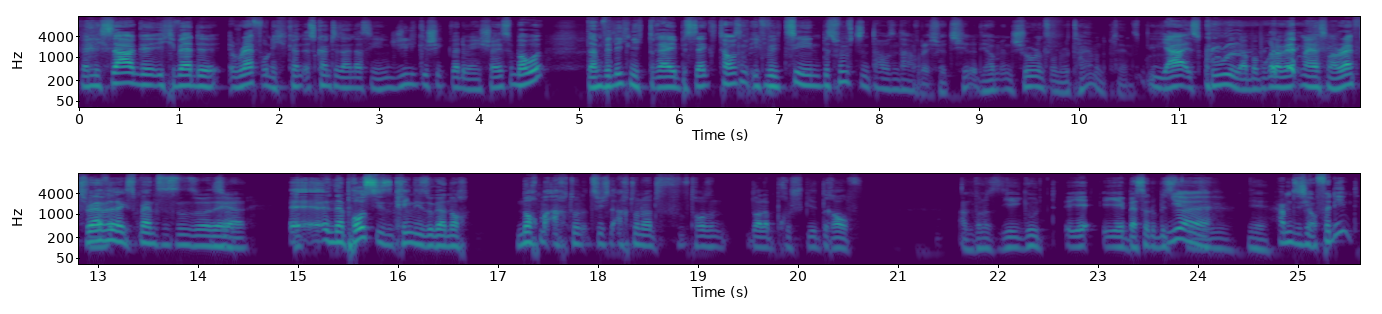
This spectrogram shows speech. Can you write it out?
wenn ich sage, ich werde Ref und ich könnte, es könnte sein, dass ich in G-League geschickt werde, wenn ich Scheiße baue, dann will ich nicht 3.000 bis 6.000, ich will 10.000 bis 15.000 haben. Bruder, ich werd hier- die haben Insurance und Retirement Plans. Bruder. Ja, ist cool, aber Bruder, werd mal erstmal Ref. Travel Expenses und so, Digga. Äh, In der Postseason kriegen die sogar noch, noch mal 800, zwischen 800 und 5000 Dollar pro Spiel drauf. Ansonsten, je gut, je, je besser du bist. Ja, also, je- Haben sie sich auch verdient.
